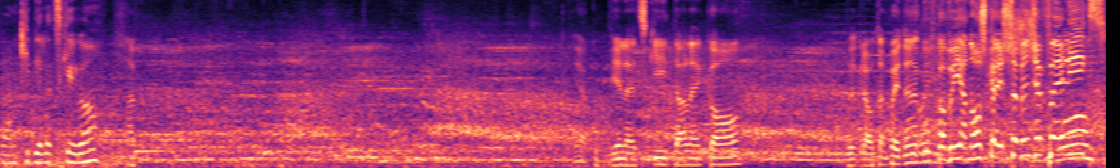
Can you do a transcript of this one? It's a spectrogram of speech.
bramki Bieleckiego. Jakub Bielecki daleko. Wygrał ten pojedynek główkowy. Janoszka jeszcze będzie Felix.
